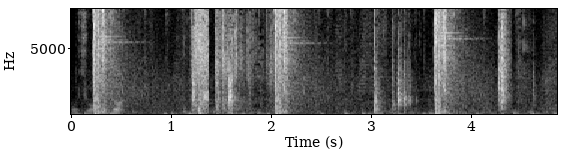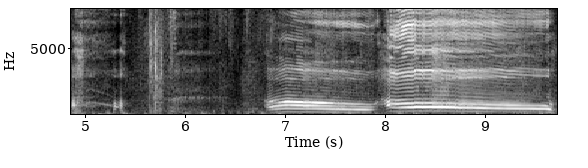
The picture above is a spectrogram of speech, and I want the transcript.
Which one? Which one? Oh. Oh.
